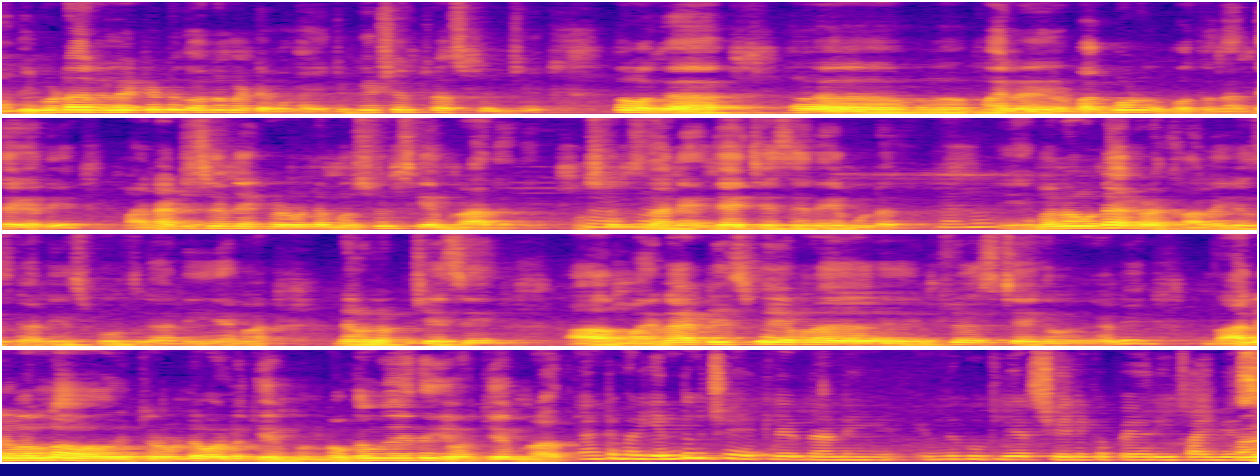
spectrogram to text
అది కూడా రిలేటెడ్ గవర్నమెంట్ ఒక ఎడ్యుకేషన్ ట్రస్ట్ నుంచి ఒక మైన వక్బోర్డ్కి పోతుంది. అంతేగాని మైనార్టీస్ అంటే ఇక్కడ ఉండే ముస్లిమ్స్కి ఏం రాదు అది. ముస్లిమ్స్ దాన్ని ఎంజాయ్ చేసేది ఏమి ఉండదు. ఏమైనా ఉంటే అక్కడ కాలేజెస్ కానీ స్కూల్స్ కానీ ఏమైనా డెవలప్ చేసి ఆ మైనార్టీస్కు ఏమైనా ఇన్ఫ్లుయెన్స్ చేయగలరు కానీ దానివల్ల ఇక్కడ ఉండే వాళ్ళకి ఏం లోకల్గా అయితే ఎవరికి ఏం రాదు. అంటే మరి ఎందుకు చేయట్లేదు దాన్ని? ఎందుకు క్లియర్ చేయలేకపోయారు ఈ ఫైవ్ ఇయర్స్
